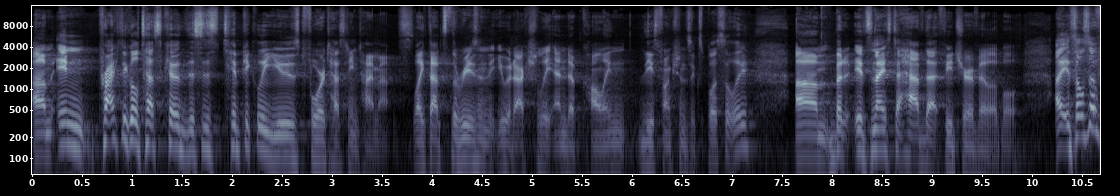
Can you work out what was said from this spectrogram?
Um, in practical test code, this is typically used for testing timeouts. Like that's the reason that you would actually end up calling these functions explicitly. Um, but it's nice to have that feature available. Uh, it's also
